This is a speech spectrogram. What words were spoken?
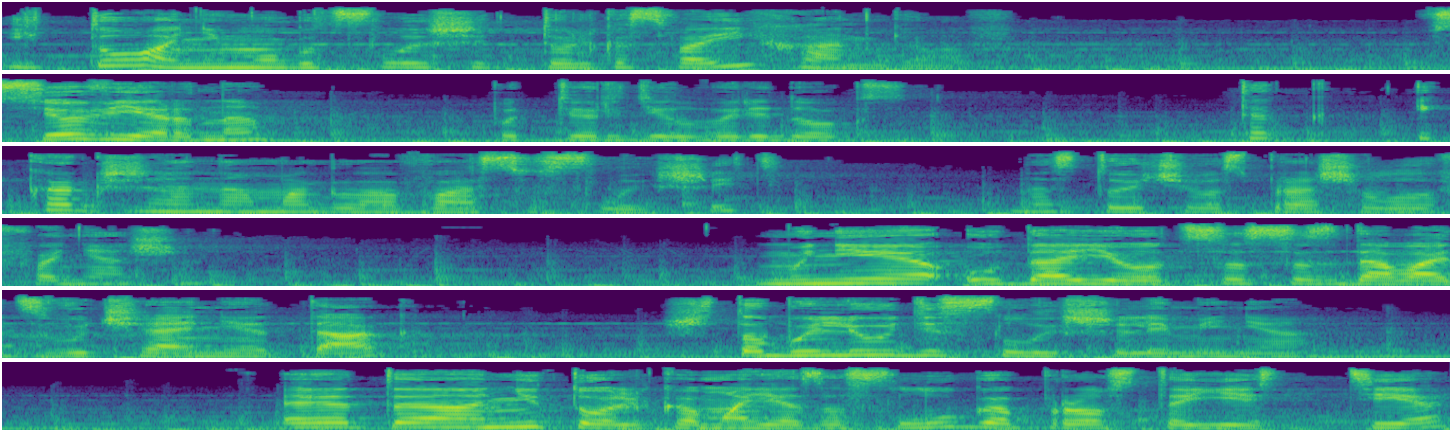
И то они могут слышать только своих ангелов». «Все верно», – подтвердил Варидокс. «Так и как же она могла вас услышать?» – настойчиво спрашивала Фаняша. Мне удается создавать звучание так, чтобы люди слышали меня. Это не только моя заслуга, просто есть те,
